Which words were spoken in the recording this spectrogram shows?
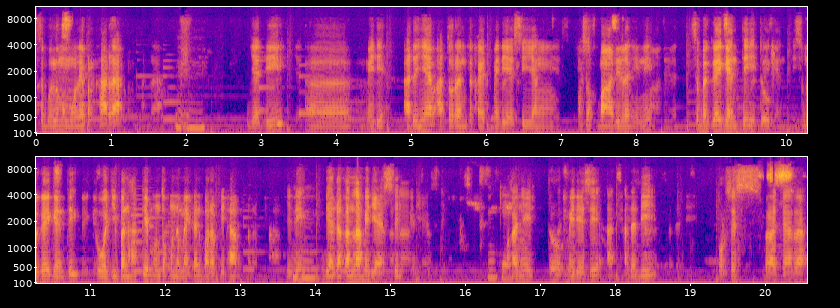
sebelum memulai perkara Mm-mm. jadi eh, media adanya aturan terkait mediasi yang masuk ke pengadilan ini sebagai ganti itu sebagai ganti kewajiban hakim untuk mendamaikan para pihak jadi Mm-mm. diadakanlah mediasi. Oke. makanya itu mediasi ada di proses beracara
